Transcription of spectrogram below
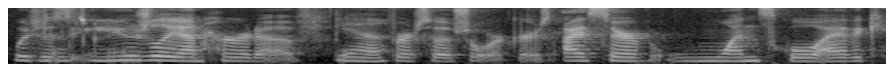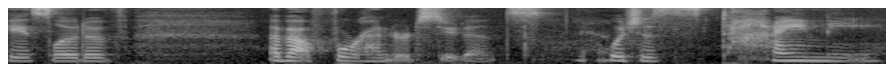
which is great. usually unheard of Yeah. for social workers. I serve one school. I have a caseload of about 400 students, Yeah. which is tiny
